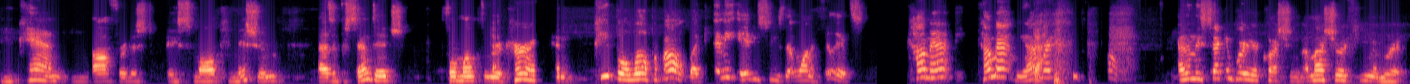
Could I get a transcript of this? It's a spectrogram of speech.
you can you offer just a small commission as a percentage for monthly yeah. recurring, and people will promote. Like any agencies that want affiliates, come at me. Come at me. I'm ready. And then the second part of your question, I'm not sure if you remember it,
